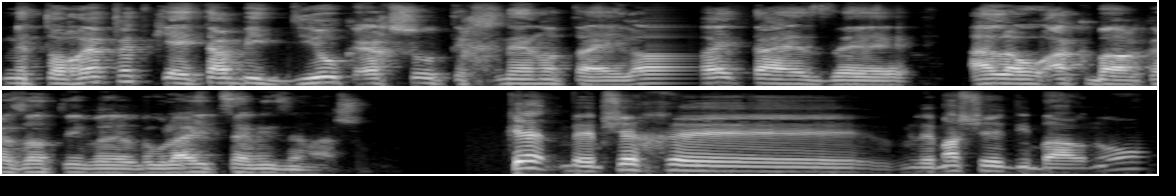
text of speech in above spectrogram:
מטורפת, כי הייתה בדיוק איך שהוא תכנן אותה, היא לא הייתה איזה אללהו אכבר כזאת, ואולי יצא מזה משהו. כן, בהמשך אה, למה שדיברנו,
